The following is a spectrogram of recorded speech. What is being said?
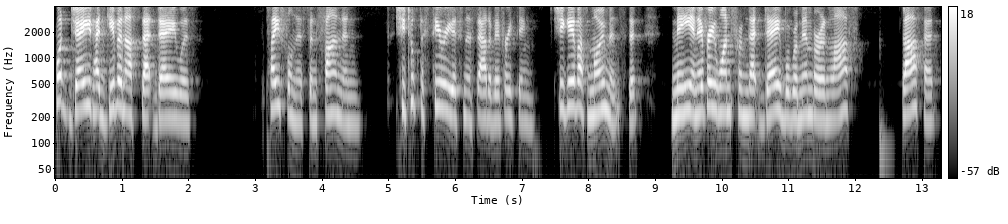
what Jade had given us that day was playfulness and fun. And she took the seriousness out of everything. She gave us moments that me and everyone from that day will remember and laugh, laugh at.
